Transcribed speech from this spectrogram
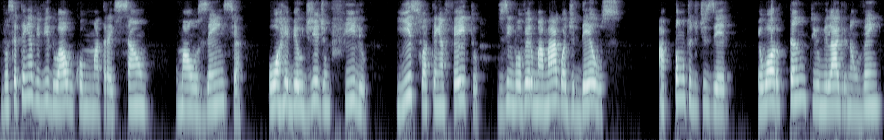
você tenha vivido algo como uma traição, uma ausência ou a rebeldia de um filho, e isso a tenha feito desenvolver uma mágoa de Deus a ponto de dizer: eu oro tanto e o milagre não vem?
